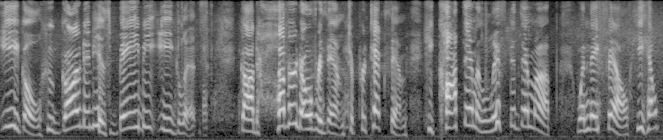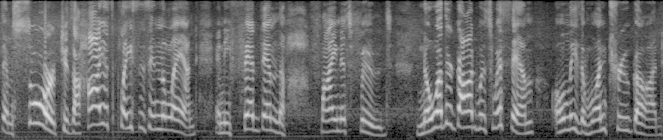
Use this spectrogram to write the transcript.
eagle who guarded his baby eaglets. God hovered over them to protect them. He caught them and lifted them up when they fell. He helped them soar to the highest places in the land, and he fed them the finest foods. No other God was with them, only the one true God.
